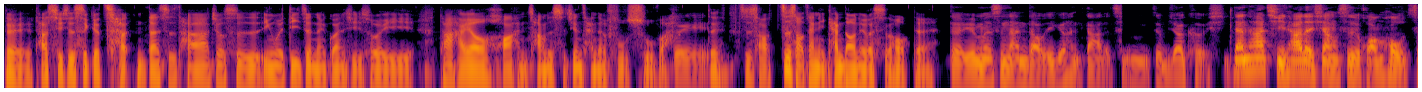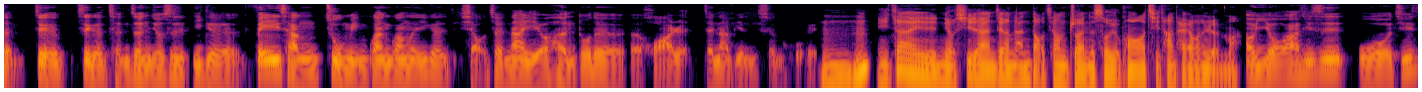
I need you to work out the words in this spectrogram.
对，它其实是个城，但是它就是因为地震的关系，所以它还要花很长的时间才能复苏吧？对对，至少至少在你看到那个。的时候，对对，原本是南岛的一个很大的城，这比较可惜。但它其他的像是皇后镇，这个这个城镇就是一个非常著名观光的一个小镇，那也有很多的呃华人在那边生活。对，嗯哼，你在纽西兰这个南岛这样转的时候，有碰到其他台湾人吗？哦，有啊，其实我其实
